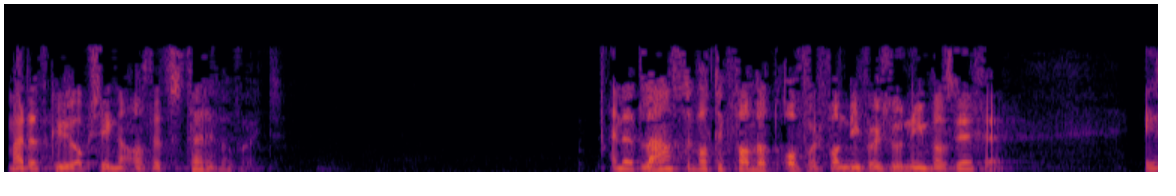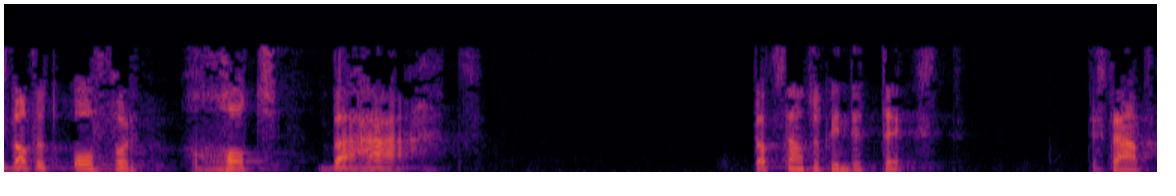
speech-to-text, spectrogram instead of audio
Maar dat kun je ook zingen als het sterven wordt. En het laatste wat ik van dat offer van die verzoening wil zeggen, is dat het offer God behaagt. Dat staat ook in de tekst. Er staat,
